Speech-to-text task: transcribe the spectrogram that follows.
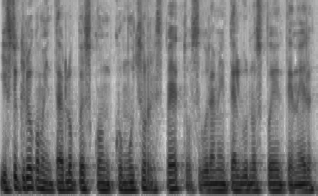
Y esto quiero comentarlo pues con, con mucho respeto. Seguramente algunos pueden tener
